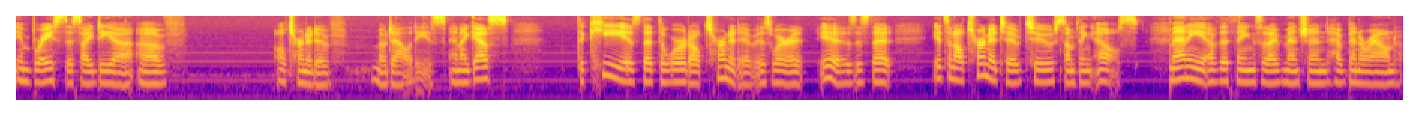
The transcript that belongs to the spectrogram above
embrace this idea of alternative modalities. And I guess the key is that the word alternative is where it is, is that it's an alternative to something else. Many of the things that I've mentioned have been around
